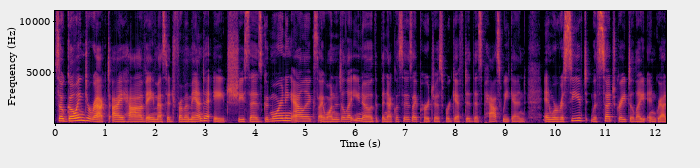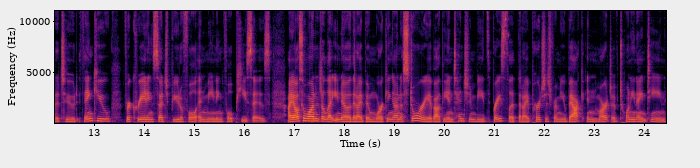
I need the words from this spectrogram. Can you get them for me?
So, going direct, I have a message from Amanda H. She says, Good morning, Alex. I wanted to let you know that the necklaces I purchased were gifted this past weekend and were received with such great delight and gratitude. Thank you for creating such beautiful and meaningful pieces. I also wanted to let you know that I've been working on a story about the intention beads bracelet that I purchased from you back in March of 2019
